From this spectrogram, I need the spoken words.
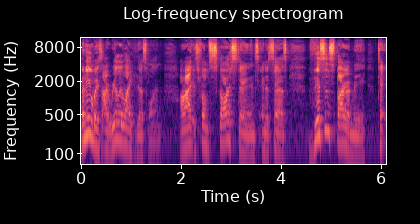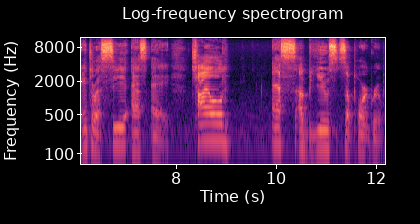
But anyways, I really like this one, all right? It's from Scar Stains and it says, this inspired me to enter a CSA, Child S Abuse Support Group.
